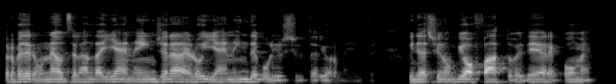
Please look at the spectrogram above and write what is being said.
per vedere un neozelanda yen e in generale lo yen indebolirsi ulteriormente. Quindi adesso io non vi ho fatto vedere come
